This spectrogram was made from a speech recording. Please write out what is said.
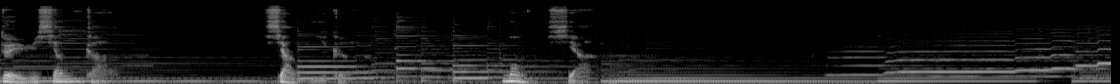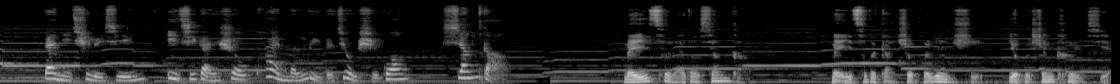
对于香港，像一个梦想。带你去旅行，一起感受快门里的旧时光。香港，每一次来到香港。每一次的感受和认识又会深刻一些。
